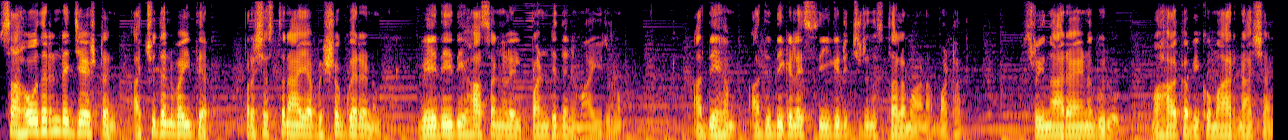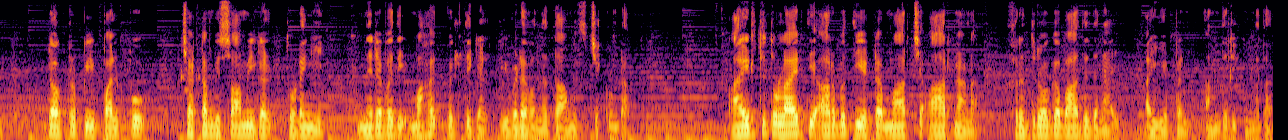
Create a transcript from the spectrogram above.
സഹോദരന്റെ ജ്യേഷ്ഠൻ അച്യുതൻ വൈദ്യർ പ്രശസ്തനായ ഭിഷഗ്വരനും വേദേതിഹാസങ്ങളിൽ പണ്ഡിതനുമായിരുന്നു. അദ്ദേഹം അതിഥികളെ സ്വീകരിച്ചിരുന്ന സ്ഥലമാണ് മഠം. ശ്രീനാരായണ ഗുരു മഹാകവി കുമാരനാശാൻ ഡോക്ടർ പി പൽപ്പു ചട്ടമ്പി സ്വാമികൾ തുടങ്ങി നിരവധി മഹത് വ്യക്തികൾ ഇവിടെ വന്ന് താമസിച്ചിട്ടുണ്ട്. ആയിരത്തി തൊള്ളായിരത്തി അറുപത്തിയെട്ട് മാർച്ച് ആറിനാണ് ഹൃദ്രോഗബാധിതനായി അയ്യപ്പൻ അന്തരിക്കുന്നത്.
